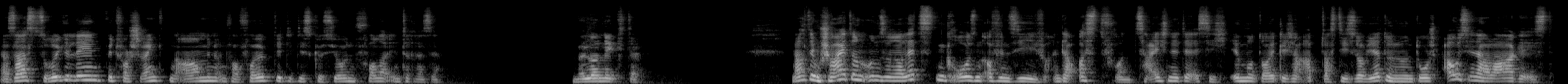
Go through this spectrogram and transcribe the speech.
Er saß zurückgelehnt mit verschränkten Armen und verfolgte die Diskussion voller Interesse. Müller nickte. Nach dem Scheitern unserer letzten großen Offensive an der Ostfront zeichnete es sich immer deutlicher ab, dass die Sowjetunion durchaus in der Lage ist,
